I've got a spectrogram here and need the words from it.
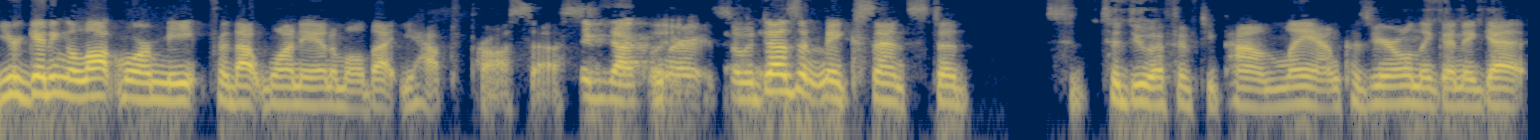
you're getting a lot more meat for that one animal that you have to process exactly. Where, so it doesn't make sense to to, to do a 50 pound lamb because you're only going to get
